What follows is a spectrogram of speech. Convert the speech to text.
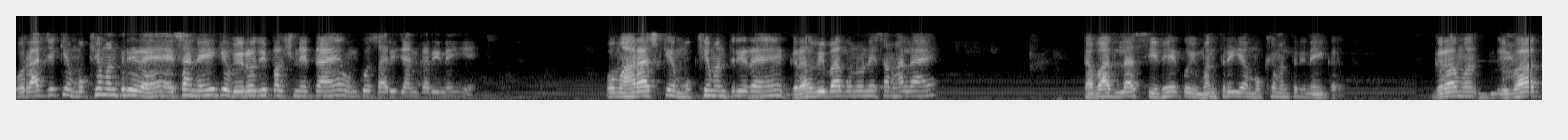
वो राज्य के मुख्यमंत्री रहे ऐसा नहीं कि विरोधी पक्ष नेता है, उनको सारी जानकारी नहीं है। वो महाराष्ट्र के मुख्यमंत्री रहे हैं, गृह विभाग उन्होंने संभाला है। तबादला सीधे कोई मंत्री या मुख्यमंत्री नहीं करता। गृह विभाग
